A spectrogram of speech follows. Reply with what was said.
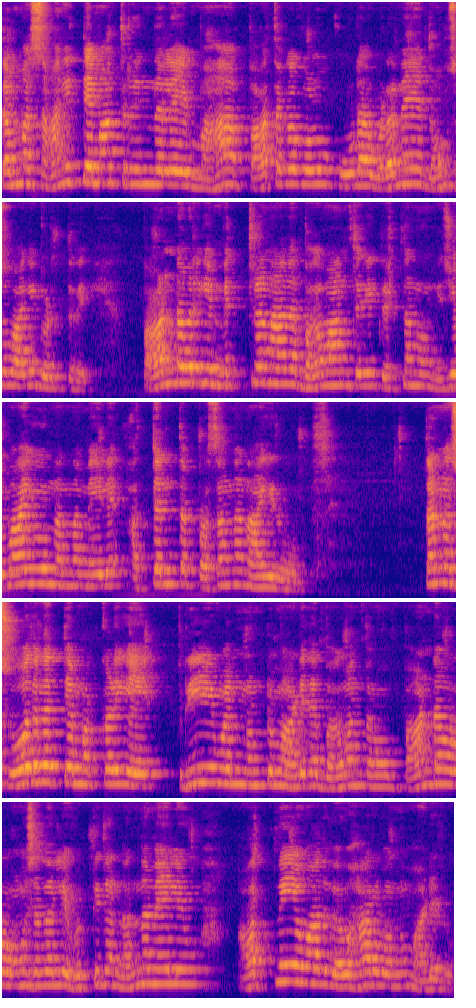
ತಮ್ಮ ಸಾನ್ನಿಧ್ಯ ಮಾತ್ರದಿಂದಲೇ ಮಹಾಪಾತಕಗಳು ಕೂಡ ಒಡನೆ ಧ್ವಂಸವಾಗಿ ಬಿಡುತ್ತವೆ. ಪಾಂಡವರಿಗೆ ಮಿತ್ರನಾದ ಭಗವಾನ್ ಶ್ರೀ ಕೃಷ್ಣನು ನಿಜವಾಗಿಯೂ ನನ್ನ ಮೇಲೆ ಅತ್ಯಂತ ಪ್ರಸನ್ನನಾಗಿರು ತನ್ನ ಸೋದರತ್ಯ ಮಕ್ಕಳಿಗೆ ಪ್ರಿಯವನ್ನುಂಟು ಮಾಡಿದ ಭಗವಂತನು ಪಾಂಡವರ ವಂಶದಲ್ಲಿ ಹುಟ್ಟಿದ ನನ್ನ ಮೇಲೆಯೂ ಆತ್ಮೀಯವಾದ ವ್ಯವಹಾರವನ್ನು ಮಾಡಿದರು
